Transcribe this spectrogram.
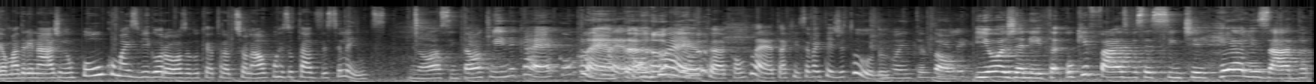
É uma drenagem um pouco mais vigorosa do que a tradicional, com resultados excelentes. Nossa, então a clínica é completa. Completa, completa. Aqui você vai ter de tudo. Muito bom. E hoje, Anitta, o que faz você se sentir realizada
